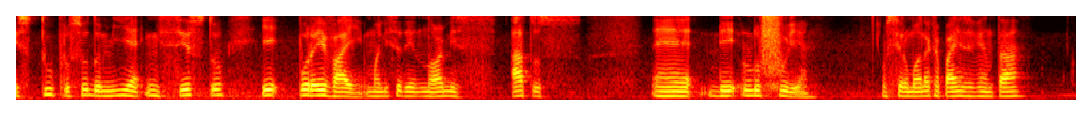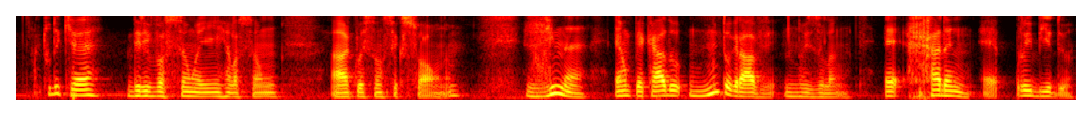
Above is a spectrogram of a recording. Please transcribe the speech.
estupro, sodomia, incesto e por aí vai. Uma lista de enormes atos é, de luxúria. O ser humano é capaz de inventar tudo que é derivação aí em relação à questão sexual. Né? Zina é um pecado muito grave no Islã. É haram, é proibido.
